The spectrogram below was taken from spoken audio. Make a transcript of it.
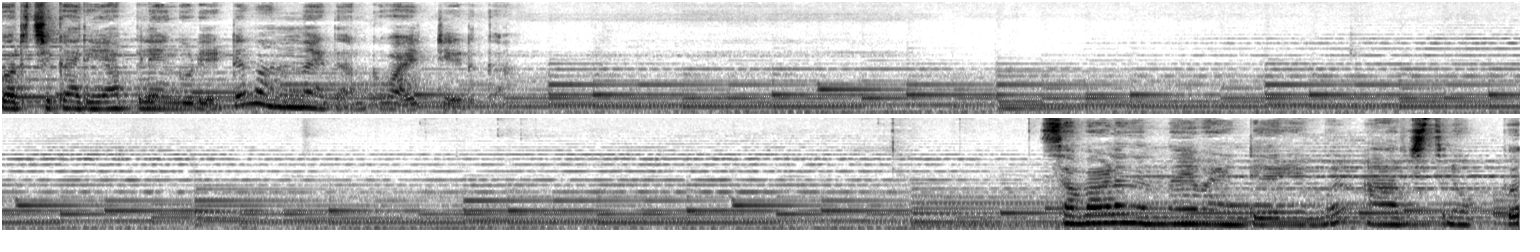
കുറച്ച് കറിവേപ്പിലയും കൂടിയിട്ട് നന്നായിട്ട് നമുക്ക് വഴറ്റിയെടുക്കാം. സവാള നന്നായി വഴണ്ടി കഴിയുമ്പോൾ ആവശ്യത്തിന് ഉപ്പ്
